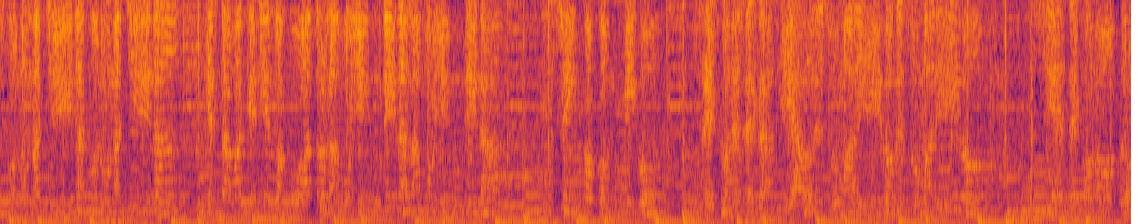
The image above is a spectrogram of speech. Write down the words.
con una china, con una china, que estaba queriendo a cuatro, la muy indina, la muy indina. Cinco conmigo, seis con el desgraciado de su marido, de su marido, siete con otro,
